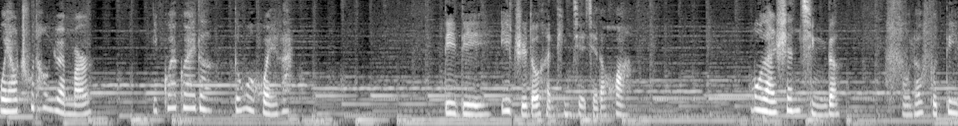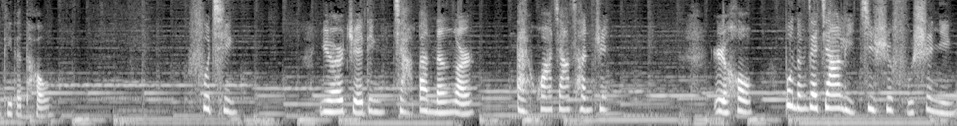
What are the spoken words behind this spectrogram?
我要出趟远门，你乖乖的等我回来。弟弟一直都很听姐姐的话。木兰深情的抚了抚弟弟的头。父亲，女儿决定假扮男儿，带花家参军。日后。不能在家里继续服侍您，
